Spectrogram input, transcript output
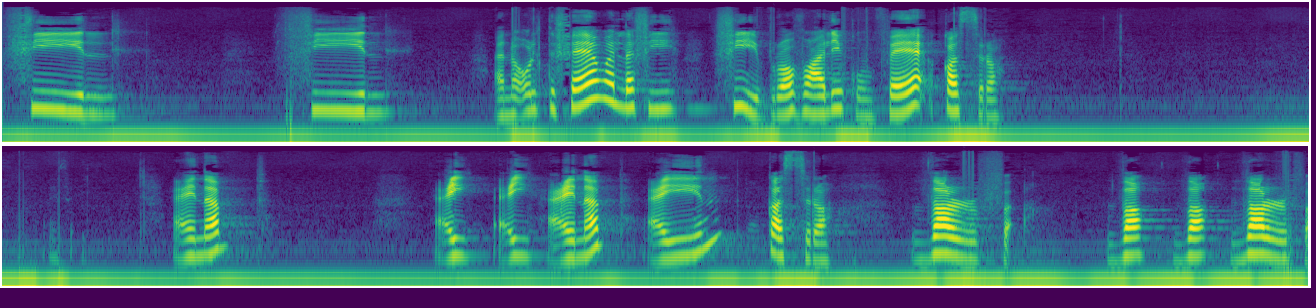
فيل. فيل. أنا قلت فا ولا في؟ في. برافو عليكم. فاء كسرة. عنب. عي عي عنب. عين. كسرة. ظرف. ظ ظ ظرف.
